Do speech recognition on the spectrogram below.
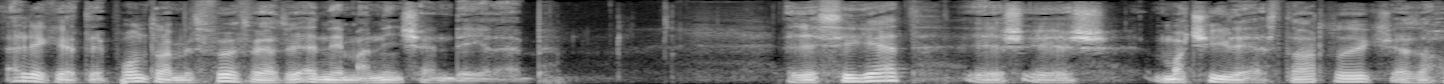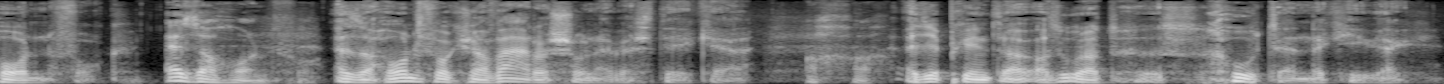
elég egy pontra, amit fölfejezett, hogy ennél már nincsen délebb. Ez egy sziget, és, és ma Chilehez tartozik, és ez a Hornfok. Ez a Hornfok. Ez a Hornfok, és a városról nevezték el. Aha. Egyébként az urat Hutennek hívják.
